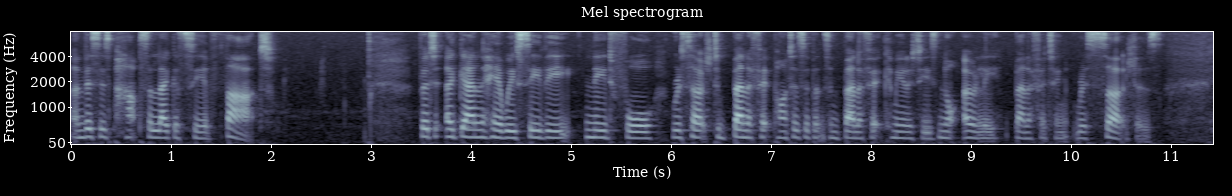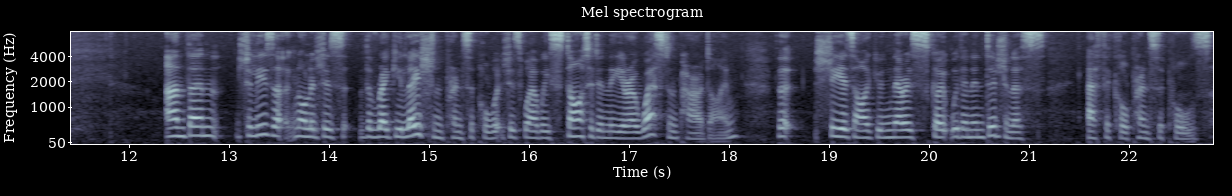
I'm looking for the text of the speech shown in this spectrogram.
and this is perhaps a legacy of that. But again, here we see the need for research to benefit participants and benefit communities, not only benefiting researchers. And then Chilisa acknowledges the regulation principle, which is where we started in the Euro-Western paradigm, that she is arguing there is scope within Indigenous ethical principles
